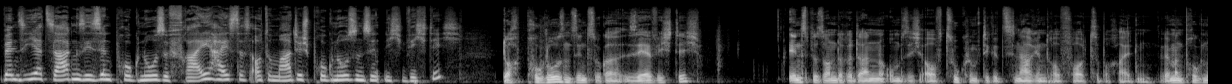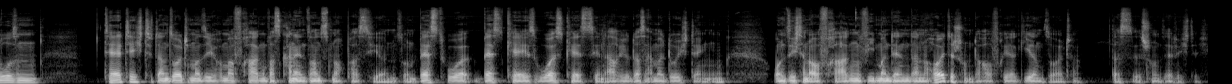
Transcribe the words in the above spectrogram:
Wenn Sie jetzt sagen, Sie sind prognosefrei, heißt das automatisch, Prognosen sind nicht wichtig? Doch, Prognosen sind sogar sehr wichtig. Insbesondere dann, um sich auf zukünftige Szenarien darauf vorzubereiten. Wenn man Prognosen tätigt, dann sollte man sich auch immer fragen, was kann denn sonst noch passieren? So ein Best, Best Case, Worst Case Szenario, das einmal durchdenken und sich dann auch fragen, wie man denn dann heute schon darauf reagieren sollte. Das ist schon sehr wichtig.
